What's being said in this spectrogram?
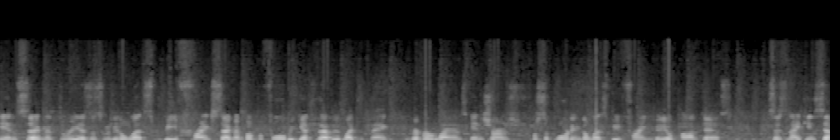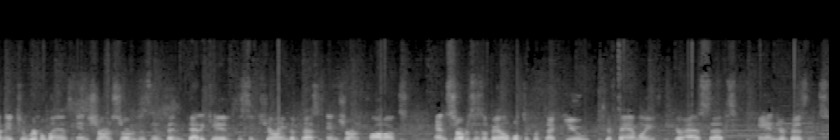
in segment three as it's going to be the Let's Be Frank segment. But before we get to that, we'd like to thank Riverlands Insurance for supporting the Let's Be Frank video podcast. Since 1972, Riverlands Insurance Services has been dedicated to securing the best insurance products and services available to protect you, your family, your assets, and your business.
